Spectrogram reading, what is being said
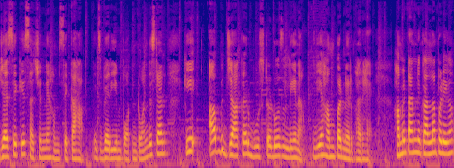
जैसे कि सचिन ने हमसे कहा it's very important to understand कि अब जाकर बूस्टर डोज लेना, ये हम पर निर्भर है। हमें टाइम निकालना पड़ेगा,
